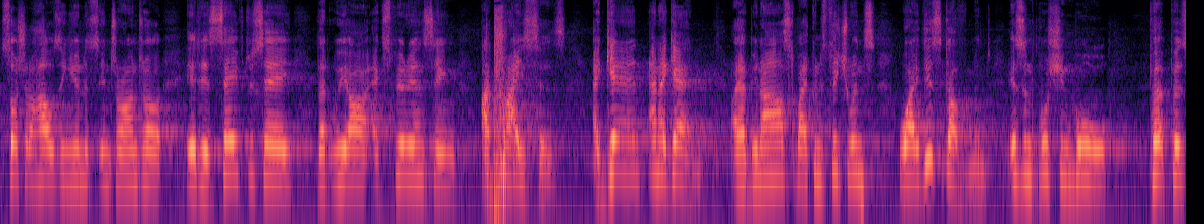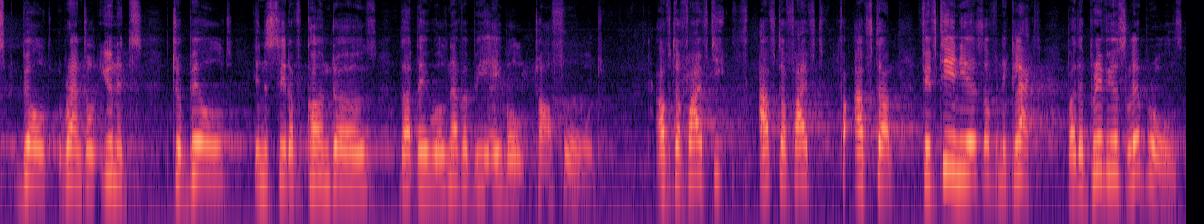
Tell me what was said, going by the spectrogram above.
social housing units in Toronto, it is safe to say that we are experiencing a crisis. Again and again, I have been asked by constituents why this government isn't pushing more purpose-built rental units to build instead of condos that they will never be able to afford. After, 50, after, five, after 15 years of neglect by the previous Liberals,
